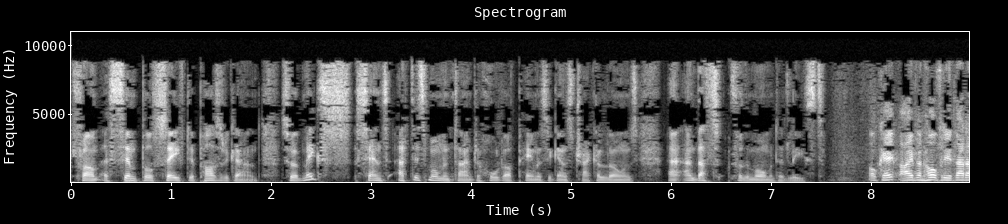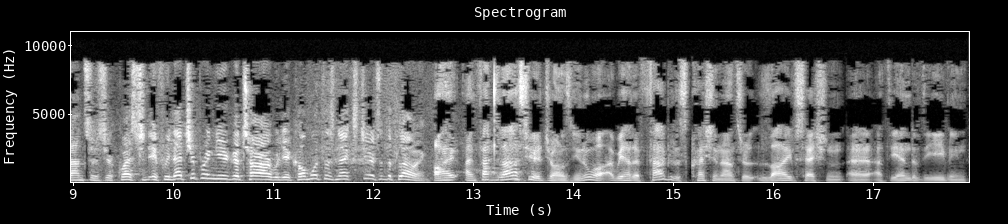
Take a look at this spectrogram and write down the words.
from a simple safe deposit account. So it makes sense at this moment moment time to hold off payments against tracker loans, uh, and that's for the moment at least. Okay, Ivan, hopefully that answers your question. If we let you bring your guitar, will you come with us next year to the ploughing? I, in fact, last year, Jonathan, you know what? We had a fabulous question and answer live session uh, at the end of the evening,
